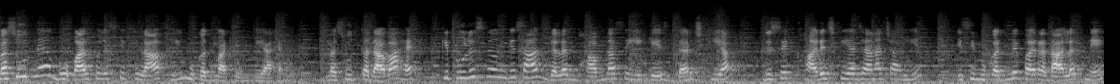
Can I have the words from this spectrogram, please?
मसूद ने अब भोपाल पुलिस के खिलाफ ही मुकदमा ठोक दिया है। मसूद का दावा है कि पुलिस ने उनके साथ गलत भावना से ये केस दर्ज किया, जिसे खारिज किया जाना चाहिए। इसी मुकदमे पर अदालत ने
